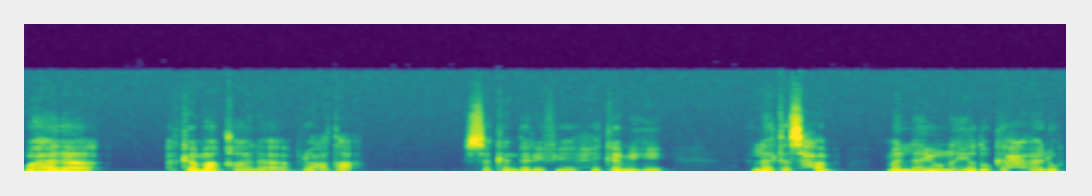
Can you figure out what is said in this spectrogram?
وهذا كما قال ابن عطاء السكندري في حكمه لا تصحب من لا ينهضك حاله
